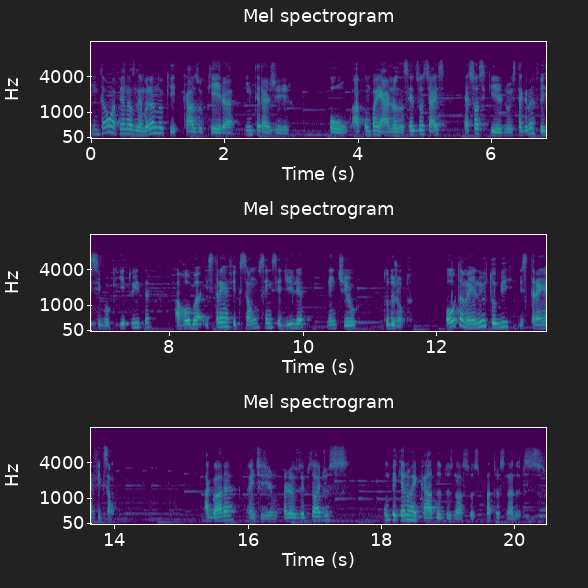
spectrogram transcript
Então, apenas lembrando que caso queira interagir ou acompanhar-nos nas redes sociais, é só seguir no Instagram, Facebook e Twitter, arroba Estranha Ficção, sem cedilha, nem tio, tudo junto. Ou também no YouTube, Estranha Ficção. Agora, antes de irmos para os episódios, um pequeno recado dos nossos patrocinadores.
